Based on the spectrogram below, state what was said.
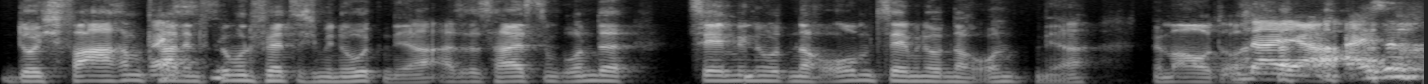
durchfahren kann weißt in 45 Minuten, ja. Also das heißt im Grunde zehn Minuten nach oben, zehn Minuten nach unten, ja im Auto. Naja, also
